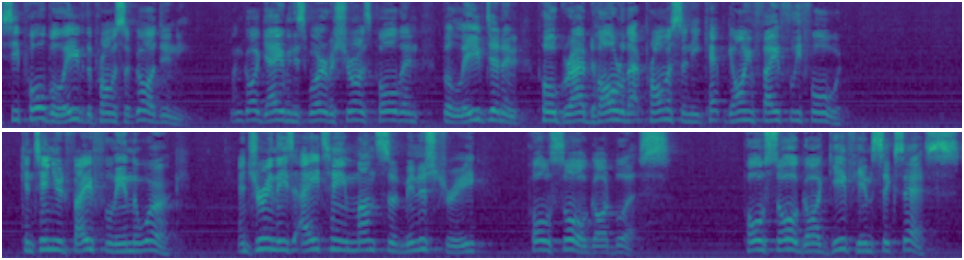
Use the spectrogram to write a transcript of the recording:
You see, Paul believed the promise of God, didn't he? When God gave him this word of assurance, Paul then believed it, and Paul grabbed hold of that promise and he kept going faithfully forward continued faithfully in the work. And during these 18 months of ministry, Paul saw God bless. Paul saw God give him success.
